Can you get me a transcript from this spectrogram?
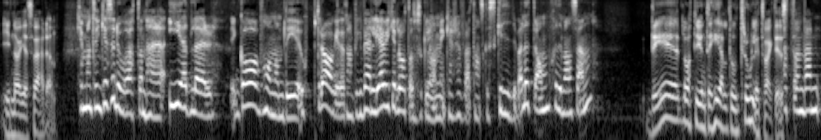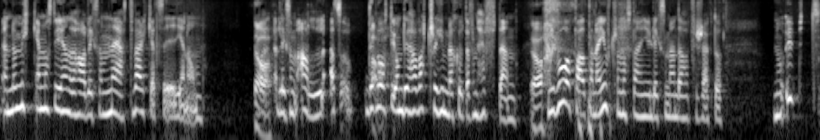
i nöjesvärlden. Kan man tänka sig då att den här Edler gav honom det uppdraget, att han fick välja vilka låtar som skulle vara med, kanske för att han ska skriva lite om skivan sen? Det låter ju inte helt otroligt faktiskt. Att de ändå mycket, han måste ju ändå ha liksom nätverkat sig genom Ja. liksom all, alltså, det Ja. låter ju, om det har varit så himla skjuta från höften Ja. nivå på allt han har gjort så måste han ju liksom ändå ha försökt att nå ut.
